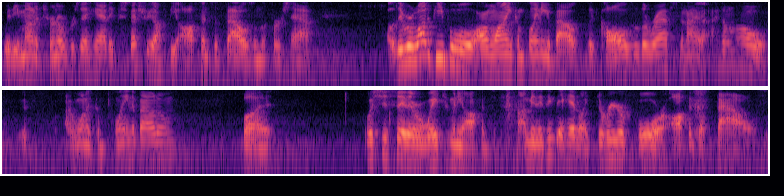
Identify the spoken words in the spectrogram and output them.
with the amount of turnovers they had, especially off the offensive fouls in the first half. There were a lot of people online complaining about the calls of the refs, and I, I don't know if I want to complain about them, but let's just say there were way too many offensive I mean, I think they had like three or four offensive fouls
